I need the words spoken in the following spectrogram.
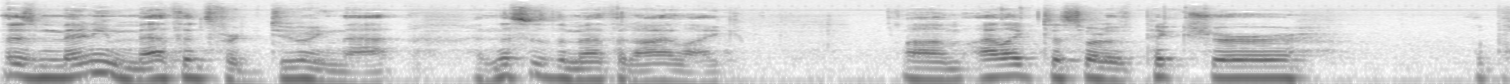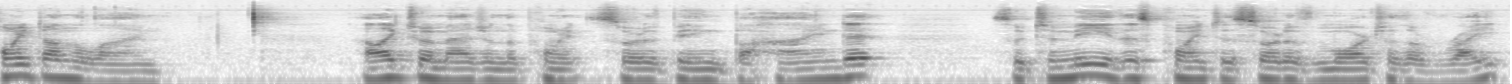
there's many methods for doing that, and this is the method I like. Um, I like to sort of picture a point on the line I like to imagine the point sort of being behind it. So to me, this point is sort of more to the right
